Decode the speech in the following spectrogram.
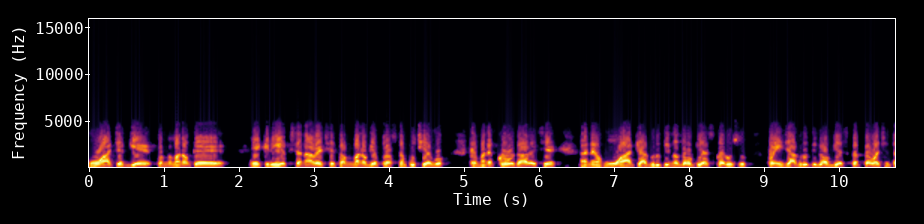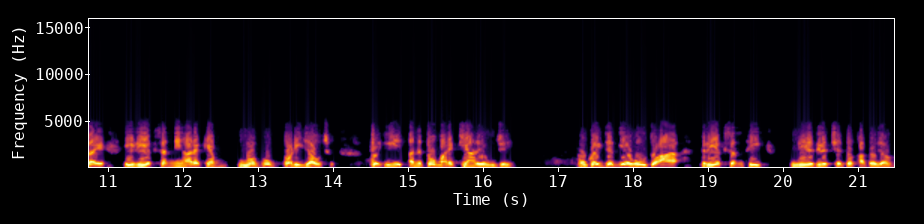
હું આ જગ્યાએ, તમે માનો કે એક રિએક્શન આવે છે, તમે માનો કે પ્રશ્ન પૂછી શકો કે મને ક્રોધ આવે છે અને હું આ જાગૃતિનો તો અભ્યાસ કરું છું, પણ એ જાગૃતિનો અભ્યાસ કરતા હોવા છતાં એ રિએક્શનની હારે કેમ પડી જાઉં છું? તો ઈ, અને તો મારે ક્યાં રહેવું જોઈએ? હું કઈ જગ્યાએ હોઉં તો આ રિએક્શનથી ધીરે ધીરે છેતો થતો જાઉં.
